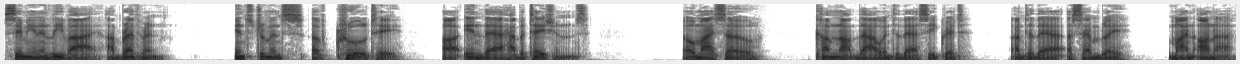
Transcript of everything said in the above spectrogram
Simeon and Levi are brethren. Instruments of cruelty are in their habitations. O my soul, come not thou into their secret, unto their assembly. Mine honour,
